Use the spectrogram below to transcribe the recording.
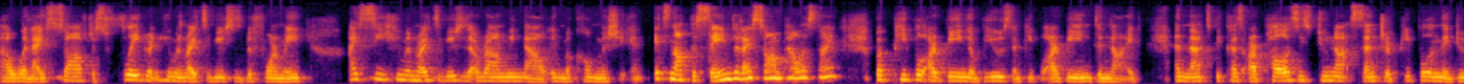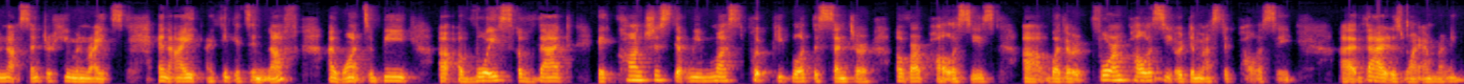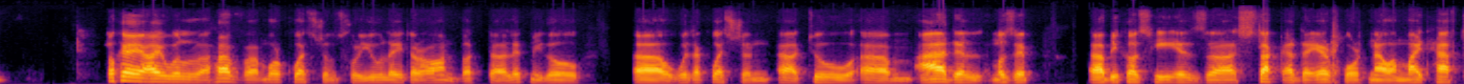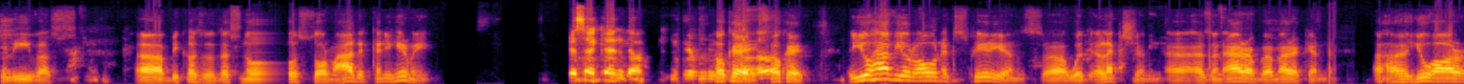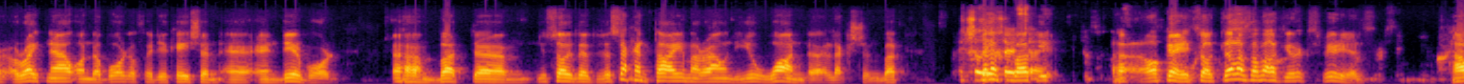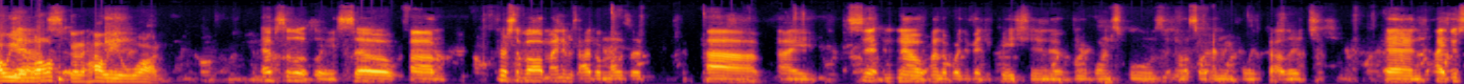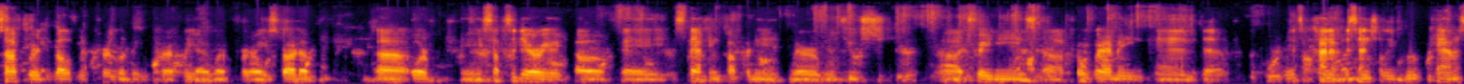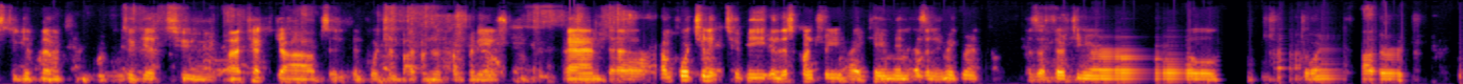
Uh, when I saw just flagrant human rights abuses before me, I see human rights abuses around me now in Macomb, Michigan. It's not the same that I saw in Palestine, but people are being abused and people are being denied. And that's because our policies do not center people and they do not center human rights. And I, I think it's enough. I want to be a, a voice of that, a conscious that we must put people at the center of our policies, uh, whether foreign policy or domestic policy. Uh, that is why I'm running. Okay, I will have uh, more questions for you later on, but uh, let me go uh, with a question uh, to um, Adel Muzib uh, because he is uh, stuck at the airport now and might have to leave us because of the snowstorm. Adel, can you hear me? Yes, I can, Doc. Can you hear me? Okay, well? okay. You have your own experience with election as an Arab American. Uh, you are right now on the Board of Education uh, in Dearborn. Um, but um, so the, the second time around, you won the election. But Actually, tell us about you. Uh, okay, so tell us about your experience, how you yeah, lost so, and how you won. Absolutely. So, um, first of all, my name is Adel Mozart. Uh, I sit now on the Board of Education of Dearborn Schools and also Henry Ford College. And I do software development for a living. Currently, I work for a startup uh, or a subsidiary of a staffing company where we teach uh, trainees uh, programming and uh, it's kind of essentially boot camps to get them to get to uh, tech jobs and, in, Fortune 500 companies. And uh, I'm fortunate to be in this country. I came in as an immigrant, as a 13 year old, joined father,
